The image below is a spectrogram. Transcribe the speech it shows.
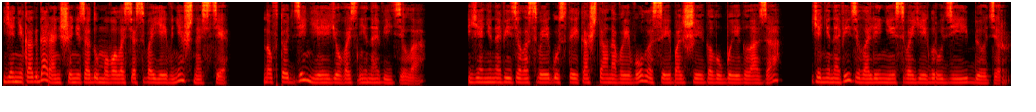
Я никогда раньше не задумывалась о своей внешности, но в тот день я ее возненавидела. Я ненавидела свои густые каштановые волосы и большие голубые глаза. Я ненавидела линии своей груди и бедер.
